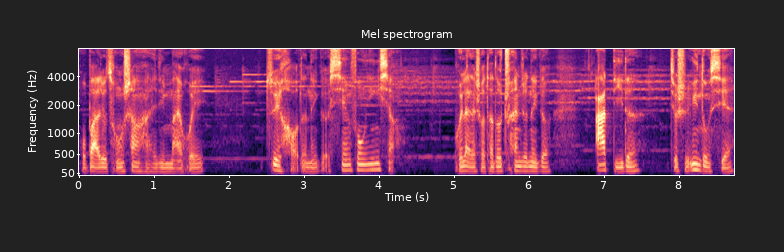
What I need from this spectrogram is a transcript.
我爸就从上海已经买回最好的那个先锋音响，回来的时候他都穿着那个阿迪的，就是运动鞋。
